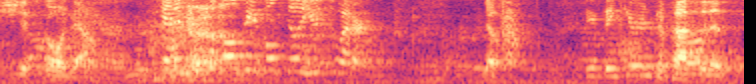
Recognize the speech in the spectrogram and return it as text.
Shit's going down. Can invisible people still use Twitter? No. Do you think you're invisible? Capacitance.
